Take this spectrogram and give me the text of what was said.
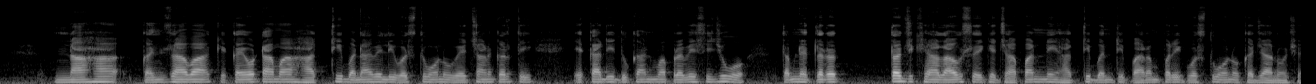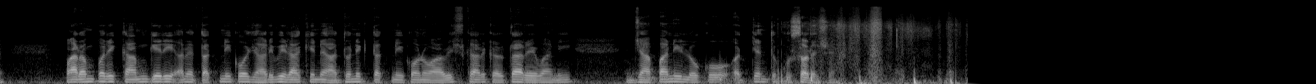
નાહા, કંઝાવા કે કયોટામાં હાથથી બનાવેલી વસ્તુઓનું વેચાણ કરતી એકાદી દુકાનમાં પ્રવેશી જુઓ. તમને તરત જ ખ્યાલ આવશે કે જાપાનની હાથથી બનતી પારંપરિક વસ્તુઓનો ખજાનો છે. પારંપરિક કામગીરી અને તકનીકો જાળવી રાખીને આધુનિક તકનીકોનો આવિષ્કાર કરતા રહેવાની જાપાની લોકો અત્યંત કુશળ છે.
